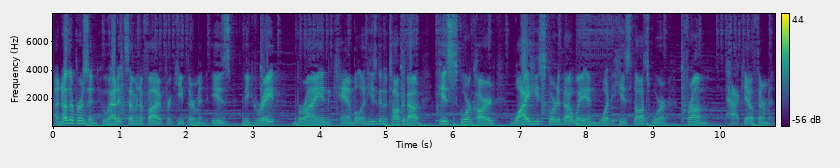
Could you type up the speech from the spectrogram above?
Another person who had it 7 to 5 for Keith Thurman is the great Brian Campbell. And he's going to talk about his scorecard, why he scored it that way, and what his thoughts were from Pacquiao Thurman.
